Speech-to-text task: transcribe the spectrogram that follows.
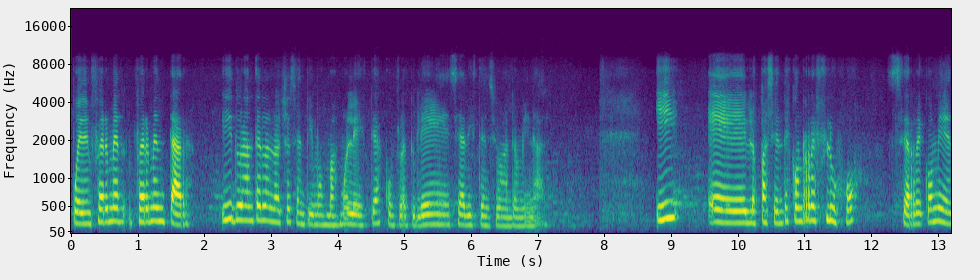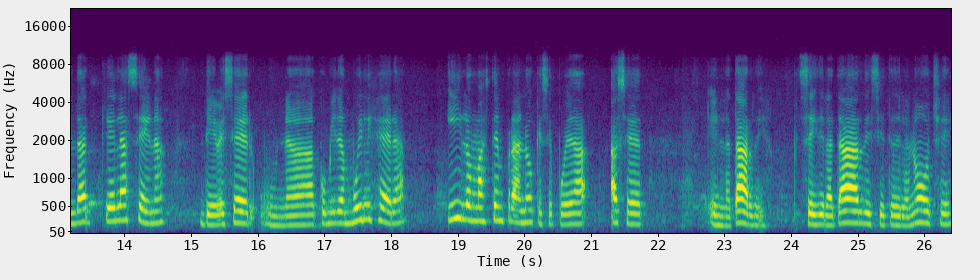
pueden fermentar y durante la noche sentimos más molestias con flatulencia, distensión abdominal. Y eh, los pacientes con reflujo se recomienda que la cena debe ser una comida muy ligera y lo más temprano que se pueda hacer en la tarde, 6 de la tarde, 7 de la noche.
